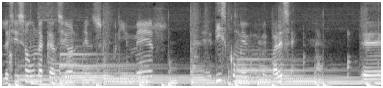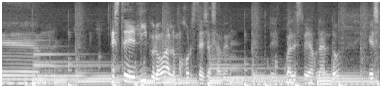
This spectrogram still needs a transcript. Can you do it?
les hizo una canción en su primer eh, disco, me, parece. Eh, este libro, a lo mejor ustedes ya saben del cual estoy hablando, es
